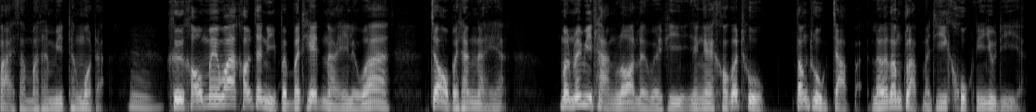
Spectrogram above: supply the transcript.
ฝ่ายสัมพันธมิตรทั้งหมดอะ อืมคือเขาไม่ว่าเขาจะหนีไปประเทศไหนหรือว่าจะออกไปทางไหนอะ มันไม่มีทางรอดเลยเว้ยพี่ ยังไงเขาก็ถูก ต้องถูกจับอะแล้วก็ต้องกลับมาที่คุกนี้อยู่ดีอะ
